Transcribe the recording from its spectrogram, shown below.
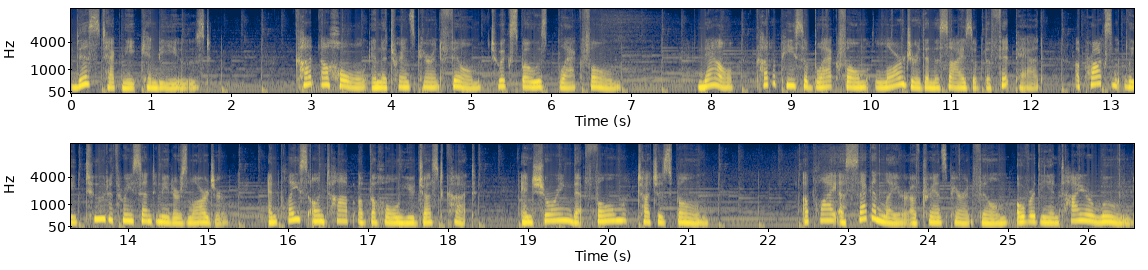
this technique can be used. Cut a hole in the transparent film to expose black foam. Now, cut a piece of black foam larger than the size of the FitPad, approximately 2 to 3 centimeters larger, and place on top of the hole you just cut, ensuring that foam touches foam. Apply a second layer of transparent film over the entire wound.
